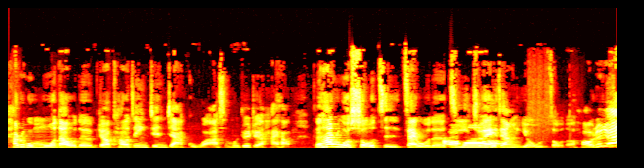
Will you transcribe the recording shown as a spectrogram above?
他如果摸到我的比较靠近肩胛骨啊什么，我就觉得还好。可是他如果手指在我的脊椎这样游走的话，我就觉得啊，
